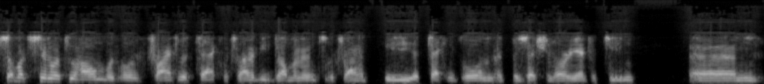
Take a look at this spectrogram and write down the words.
somewhat similar to home. We're, we're trying to attack. We're trying to be dominant. We're trying to be a technical and a possession-oriented team. Um,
